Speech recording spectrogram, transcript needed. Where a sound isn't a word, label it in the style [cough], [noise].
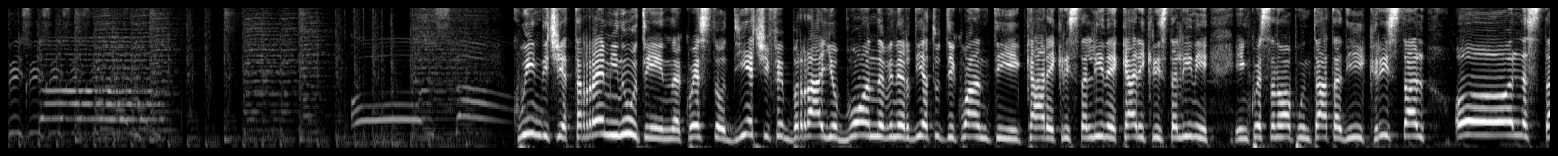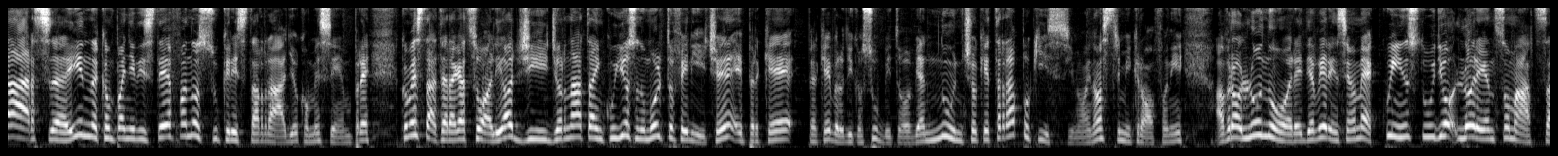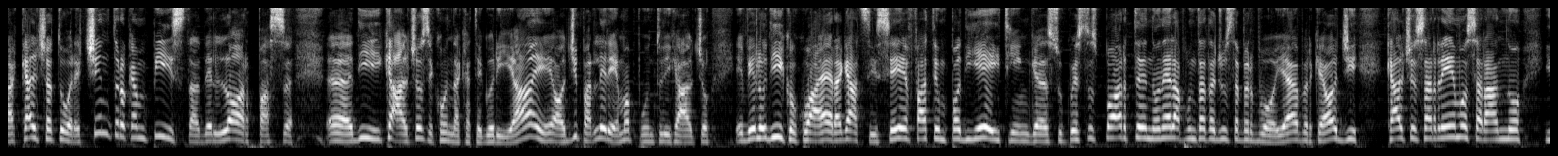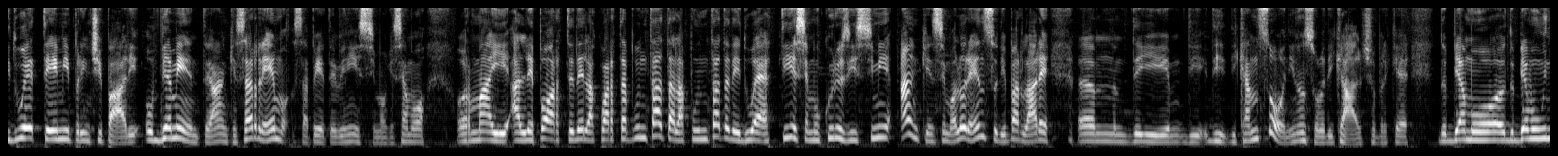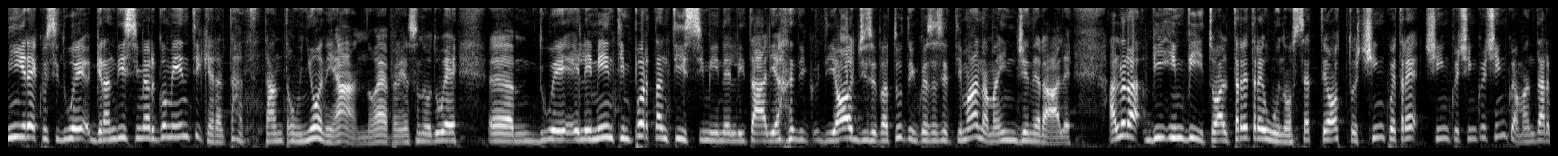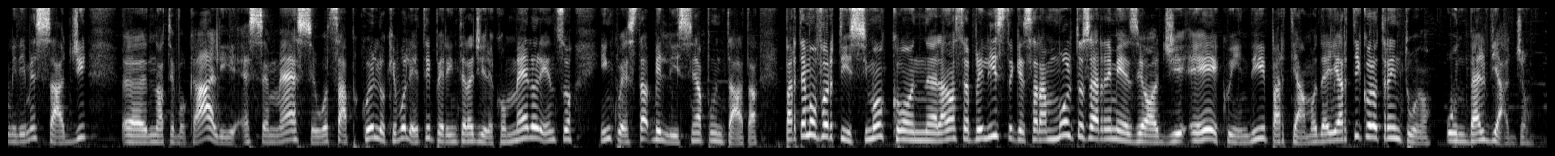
Crystal. 15 e 3 minuti in questo 10 febbraio. Buon venerdì a tutti quanti, care cristalline e cari cristallini, in questa nuova puntata di Crystal All Stars in compagnia di Stefano su Crystal Radio, come sempre. Come state, ragazzuoli? Oggi giornata in cui io sono molto felice e perché, perché ve lo dico subito, vi annuncio che tra pochissimo ai nostri microfoni avrò l'onore di avere insieme a me qui in studio Lorenzo Mazza, calciatore centrocampista dell'Orpas eh, di calcio seconda categoria e oggi parleremo appunto di calcio. E ve lo dico qua, eh ragazzi, se fate un po' di hating su questo sport non è la puntata giusta per voi, eh, perché oggi calcio e Sanremo saranno i due temi principali. Ovviamente anche Sanremo, sapete benissimo che siamo ormai alle porte della quarta puntata, la puntata dei duetti e siamo curiosissimi anche insieme a Lorenzo di parlare um, di, di, di, di, canzoni, non solo di calcio, perché dobbiamo, dobbiamo unire questi due grandissimi argomenti che in realtà tanta unione ne hanno, eh, perché sono due, ehm, due, elementi importantissimi nell'Italia di, di, oggi, soprattutto in questa settimana, ma in generale. Allora vi invito al 331 7853 555 a mandarmi dei messaggi, eh, note vocali, sms, whatsapp, quello che volete per interagire con me e Lorenzo in questa bellissima puntata. Partiamo fortissimo con la nostra playlist che sarà molto sanremese oggi e quindi partiamo dagli articolo 31, un bel viaggio.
